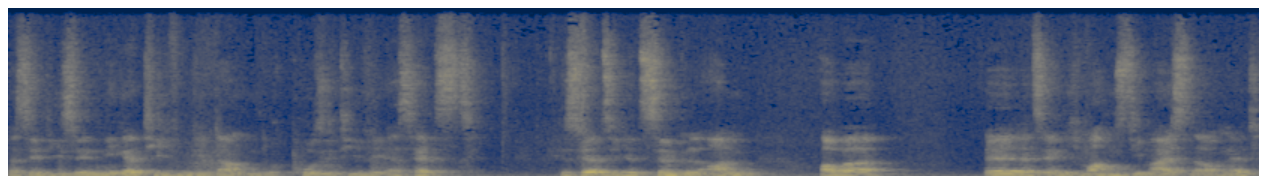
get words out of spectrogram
dass ihr diese negativen Gedanken durch positive ersetzt. Das hört sich jetzt simpel an, aber äh, letztendlich machen es die meisten auch nicht,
